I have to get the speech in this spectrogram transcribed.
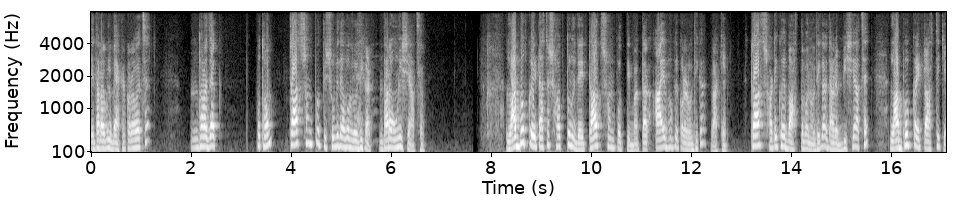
এই ধারাগুলো ব্যাখ্যা করা হয়েছে। ধরা যাক, প্রথম ট্রাস্ট সম্পত্তি সুবিধাভোগের অধিকার ধারা উনিশে আছে। লাভভোগকারী ট্রাস্টের শর্ত অনুযায়ী ট্রাস্ট সম্পত্তি বা তার আয় ভোগে করার অধিকার রাখে। ট্রাস্ট সঠিকভাবে বাস্তবায়ন অধিকার ধারা বিশে আছে। লাভভোগকারী ট্রাস্টিকে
